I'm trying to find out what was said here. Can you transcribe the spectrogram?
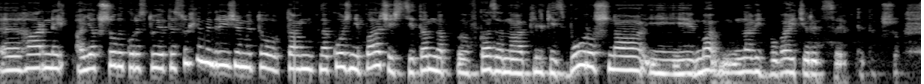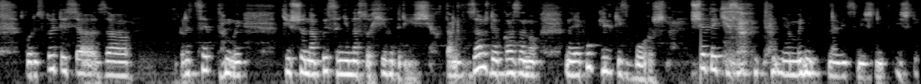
е, гарний. А якщо ви користуєте сухими дріжджами, то там на кожній пачечці там вказана кількість борошна і навіть бувають і рецепти. Так що користуйтеся за рецептами, ті, що написані на сухих дріжджах. Там завжди вказано на яку кількість борошна. Ще такі запитання, мені навіть смішні трішки.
